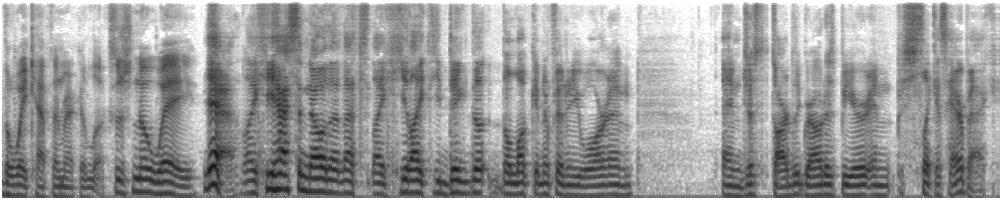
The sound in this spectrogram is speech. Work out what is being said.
the way Captain America looks. There's no way. yeah, like he has to know that that's like he like he dig the, the look in Infinity War and and just started to grow out his beard and slick his hair back,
